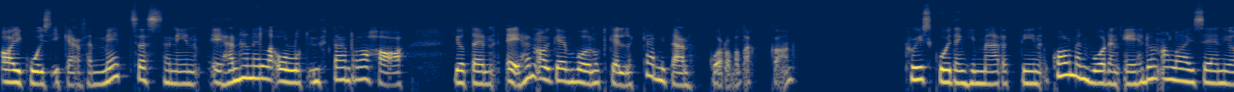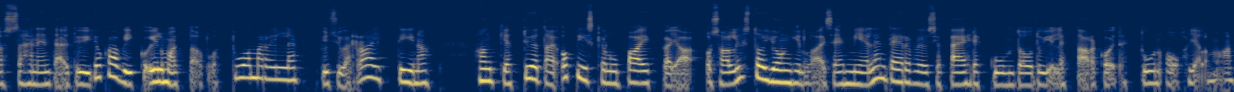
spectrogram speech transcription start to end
aikuisikänsä metsässä, niin eihän hänellä ollut yhtään rahaa, joten ei hän oikein voinut kellekään mitään korvatakaan. Chris kuitenkin määrättiin kolmen vuoden ehdonalaiseen, jossa hänen täytyi joka viikko ilmoittautua tuomarille, pysyä raittiina – hankkia työ- tai opiskelupaikka ja osallistua jonkinlaiseen mielenterveys- ja päihdekuuntoutujille tarkoitettuun ohjelmaan.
